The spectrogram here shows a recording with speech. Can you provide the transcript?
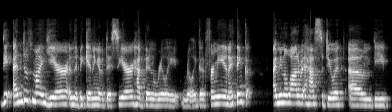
the end of my year and the beginning of this year have been really, really good for me. And I think, I mean, a lot of it has to do with um, the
